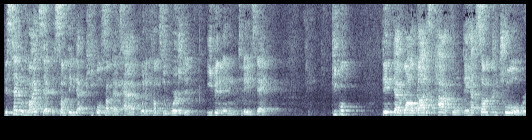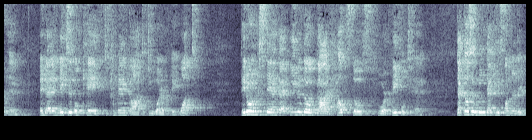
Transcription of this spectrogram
This type of mindset is something that people sometimes have when it comes to worship, even in today's day. People think that while God is powerful, they have some control over him, and that it makes it okay to command God to do whatever they want. They don't understand that even though God helps those who are faithful to him, that doesn't mean that he's under their,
